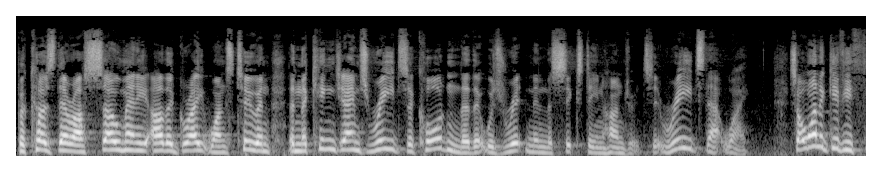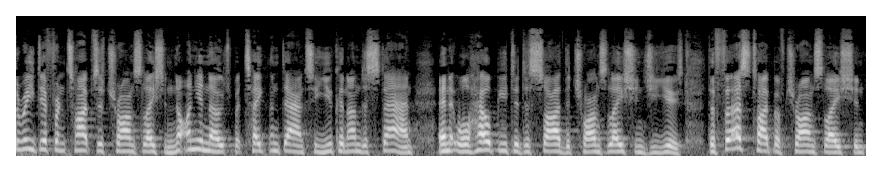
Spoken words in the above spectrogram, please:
Because there are so many other great ones too. And, and the King James reads according to that was written in the 1600s. It reads that way. So I want to give you three different types of translation, not on your notes, but take them down so you can understand, and it will help you to decide the translations you use. The first type of translation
